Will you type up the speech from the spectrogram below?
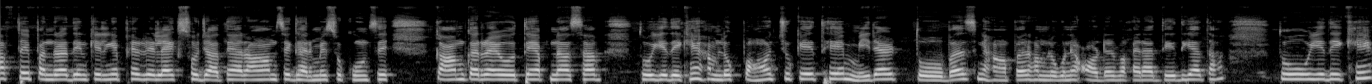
हफ़्ते पंद्रह दिन के लिए फिर रिलैक्स हो जाते हैं, आराम से, घर में सुकून से काम कर रहे होते हैं अपना सब। तो ये देखें, हम लोग पहुँच चुके थे मेरठ तो बस यहाँ पर हम लोगों ने ऑर्डर वगैरह दे दिया था। तो ये देखें,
